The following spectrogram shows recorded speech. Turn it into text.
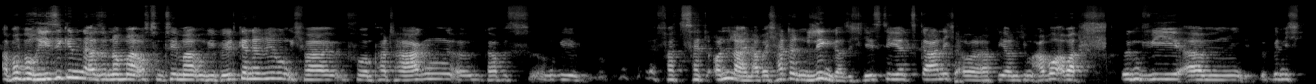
Apropos Risiken, also nochmal auch zum Thema irgendwie Bildgenerierung. Ich war vor ein paar Tagen, äh, gab es irgendwie FAZ online, aber ich hatte einen Link, also ich lese die jetzt gar nicht, aber habe die auch nicht im Abo, aber irgendwie ähm, bin ich,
